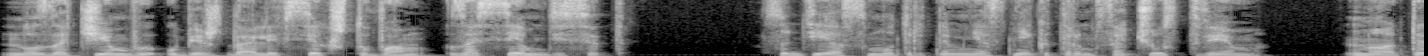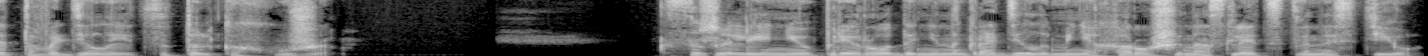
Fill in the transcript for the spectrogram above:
Но зачем вы убеждали всех, что вам за 70?» Судья смотрит на меня с некоторым сочувствием, но от этого делается только хуже. К сожалению, природа не наградила меня хорошей наследственностью.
